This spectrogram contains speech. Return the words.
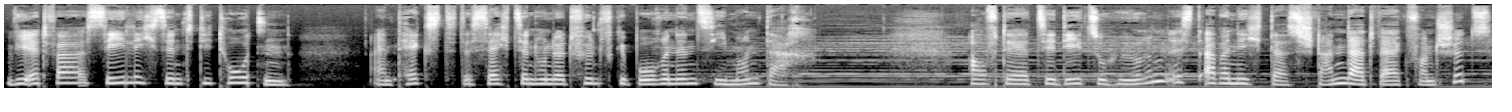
wie etwa Selig sind die Toten, ein Text des 1605 geborenen Simon Dach. Auf der CD zu hören ist aber nicht das Standardwerk von Schütz,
